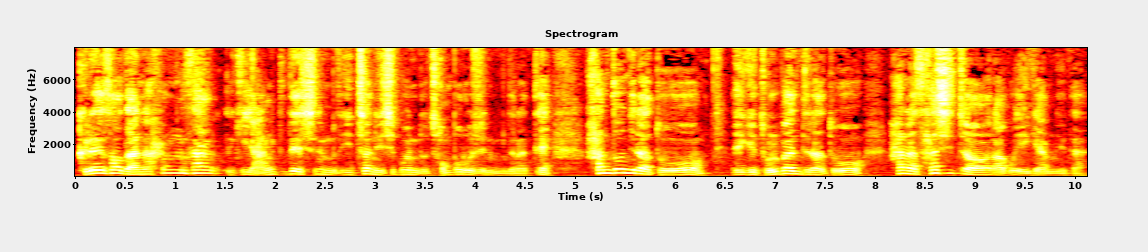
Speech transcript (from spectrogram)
그래서 나는 항상 이렇게 양띠 되시는 분들, 2025년도 전보로 오시는 분들한테 한 돈이라도, 이게 돌반지라도 하나 사시죠. 라고 얘기합니다.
